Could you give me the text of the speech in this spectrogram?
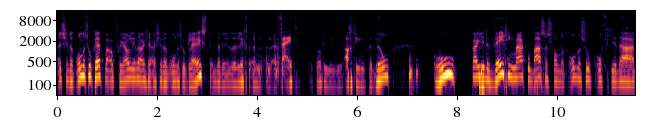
als je dat onderzoek hebt, maar ook voor jou Linda, als je, als je dat onderzoek leest, er, er ligt een, een, een feit, weet je wel, die, die 18.0. Hoe kan je de weging maken op basis van dat onderzoek of je daar,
